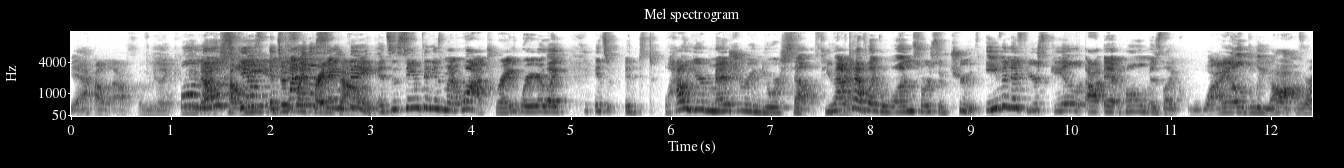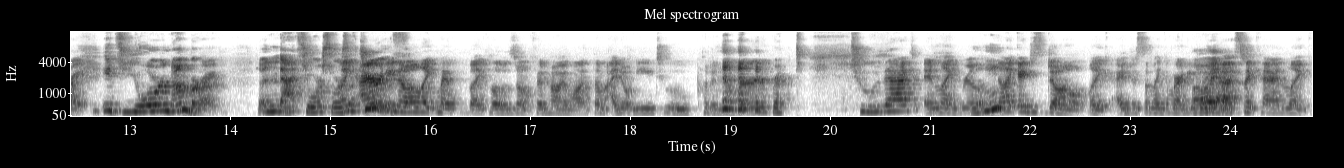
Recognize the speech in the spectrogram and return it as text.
Yeah. I'll ask them, be like, Well, you no not tell scales. me? It's just kind like of the same down. thing. It's the same thing as my watch, right? Where you're like, it's it's how you're measuring yourself. You have to have like one source of truth, even if your scale uh, at home is like wildly off. Right, It's your number, right. and that's your source of Like I truth. already know, like my my clothes don't fit how I want them. I don't need to put a number right. To that, and like really, Mhm. like I just don't. Like I just, I'm like I'm already Oh, doing yeah. the best I can. Like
